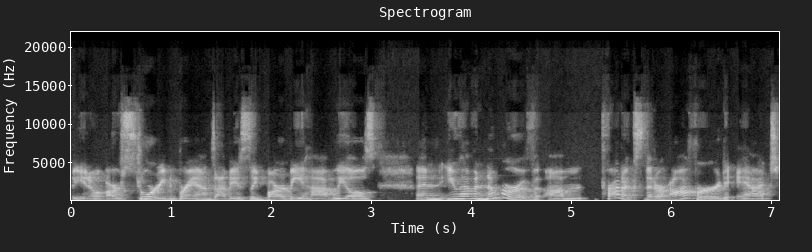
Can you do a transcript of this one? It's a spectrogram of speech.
you know, are storied brands. Obviously, Barbie, Hot Wheels, and you have a number of um, products that are offered at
